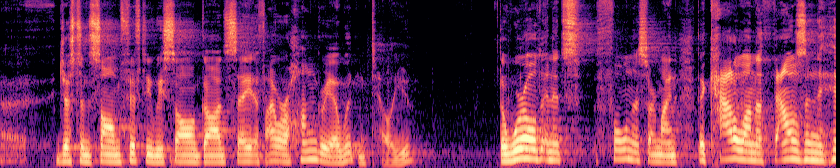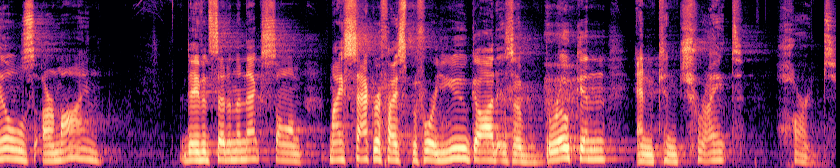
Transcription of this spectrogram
Uh, just in Psalm 50, we saw God say, If I were hungry, I wouldn't tell you. The world and its fullness are mine. The cattle on a thousand hills are mine. David said in the next psalm, My sacrifice before you, God, is a broken and contrite heart.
